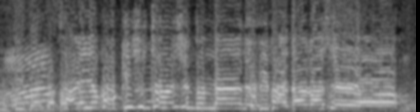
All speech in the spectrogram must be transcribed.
우비 받아가 416 걷기 신청하신 분만 우비 받아가세요.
